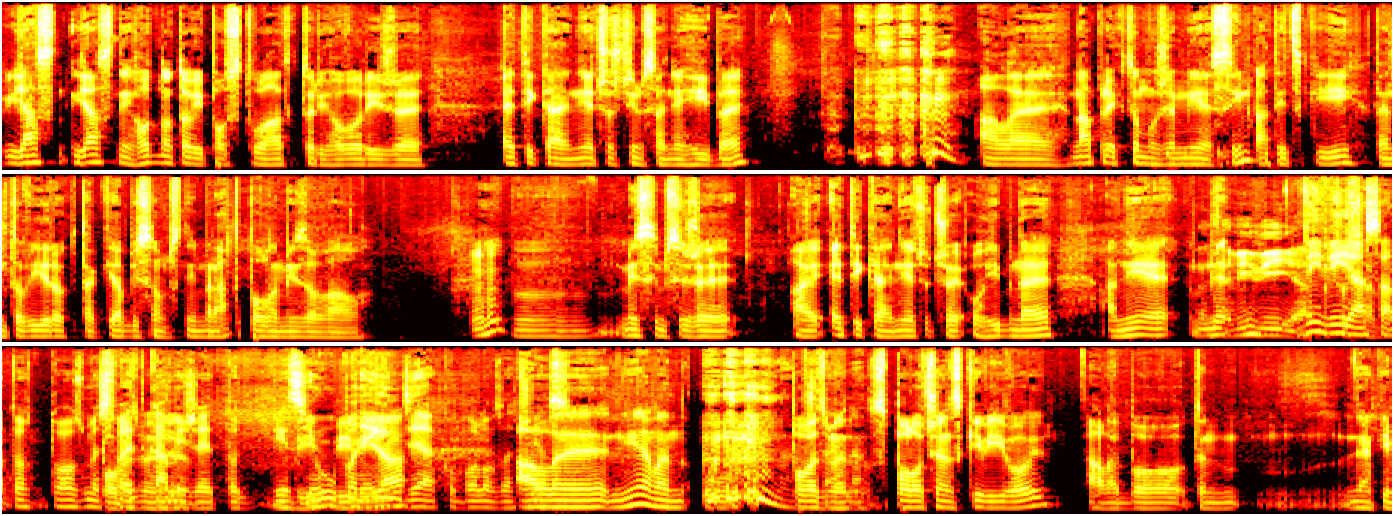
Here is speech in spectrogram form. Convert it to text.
jasný, jasný hodnotový postulát, ktorý hovorí, že etika je niečo, s čím sa nehýbe, ale napriek tomu, že mi je sympatický tento výrok, tak ja by som s ním rád polemizoval. Uh-huh. Myslím si, že aj etika je niečo, čo je ohybné a nie... nie vyvíja. Vyvíja sa, to, to sme svetkami, že, že to je si úplne inde, ako bolo za Ale nie len povedzme spoločenský vývoj, alebo ten nejaký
